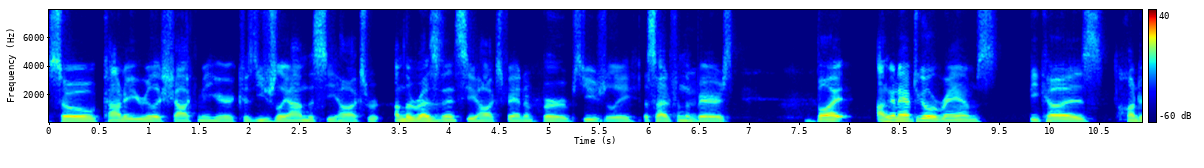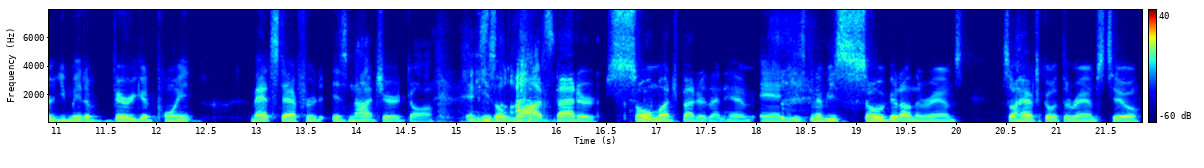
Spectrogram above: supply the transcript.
so Connor, you really shocked me here because usually I'm the Seahawks. I'm the resident Seahawks fan of Burbs usually, aside from the mm-hmm. Bears. But I'm gonna have to go Rams because Hunter, you made a very good point. Matt Stafford is not Jared Goff, and he's, he's a lot better, so much better than him, and he's gonna be so good on the Rams. So I have to go with the Rams too.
